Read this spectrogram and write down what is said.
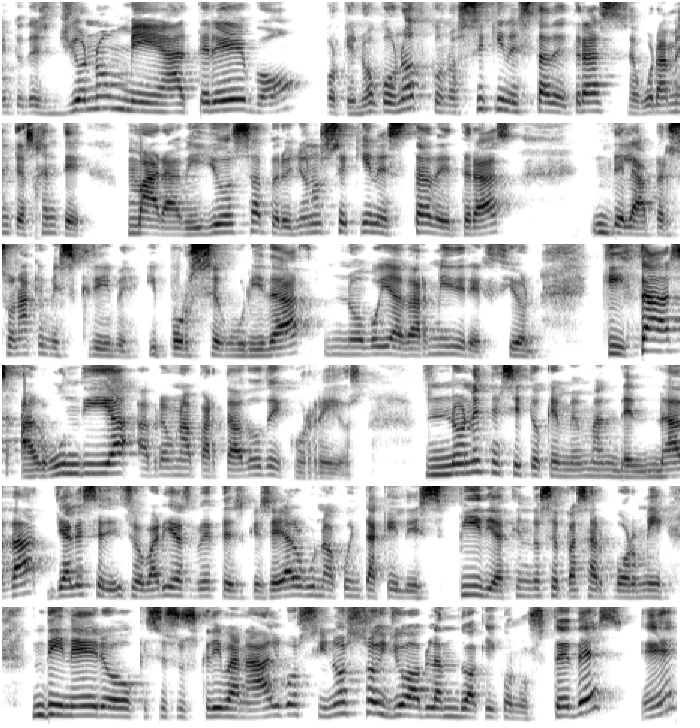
entonces yo no me atrevo, porque no conozco, no sé quién está detrás, seguramente es gente maravillosa, pero yo no sé quién está detrás de la persona que me escribe y por seguridad no voy a dar mi dirección. Quizás algún día habrá un apartado de correos. No necesito que me manden nada. Ya les he dicho varias veces que si hay alguna cuenta que les pide haciéndose pasar por mí dinero, que se suscriban a algo, si no soy yo hablando aquí con ustedes, ¿eh?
